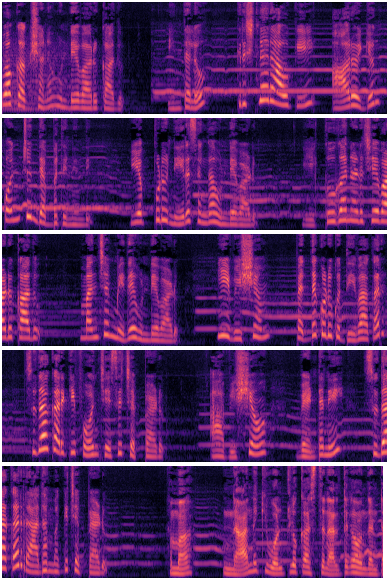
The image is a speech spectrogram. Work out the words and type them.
ఒక క్షణం ఉండేవారు కాదు. ఇంతలో కృష్ణారావుకి ఆరోగ్యం కొంచెం దెబ్బతినింది. ఎప్పుడు నీరసంగా ఉండేవాడు. ఎక్కువగా నడిచేవాడు కాదు మంచం మీదే ఉండేవాడు. ఈ విషయం పెద్ద కొడుకు దివాకర్ సుధాకర్కి ఫోన్ చేసి చెప్పాడు. ఆ విషయం వెంటనే సుధాకర్ రాధమ్మకి చెప్పాడు. అమ్మా నాన్నకి ఒంట్లో కాస్త నలతగా ఉందంట.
